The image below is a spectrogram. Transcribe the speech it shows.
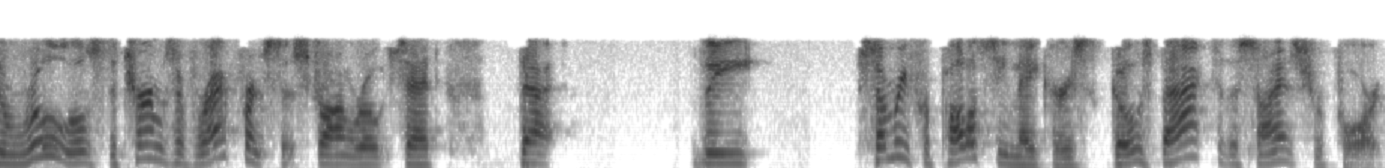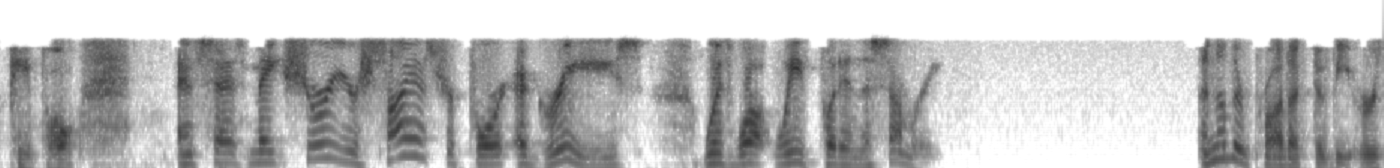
The rules, the terms of reference that Strong wrote said that the summary for policymakers goes back to the science report people and says make sure your science report agrees with what we've put in the summary. Another product of the Earth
